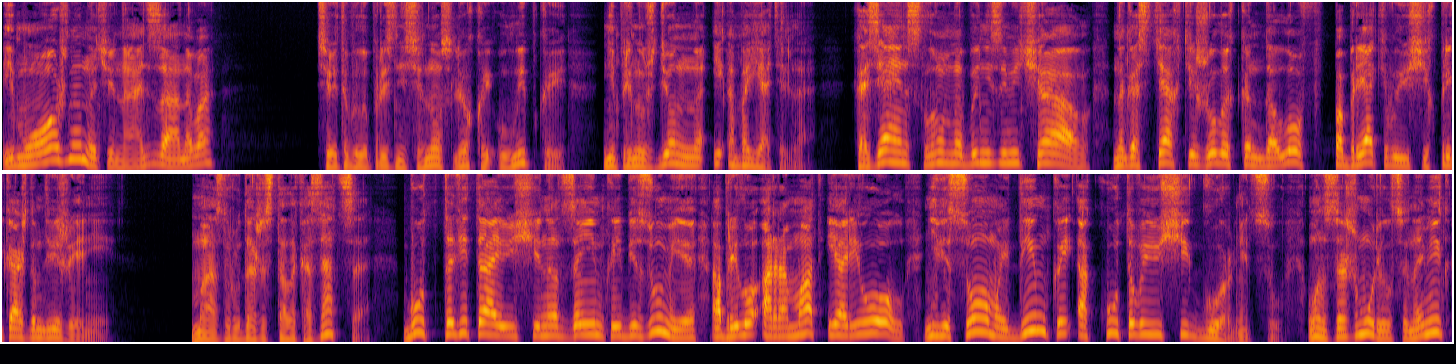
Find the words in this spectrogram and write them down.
и можно начинать заново. Все это было произнесено с легкой улыбкой, непринужденно и обаятельно. Хозяин словно бы не замечал на гостях тяжелых кандалов, побрякивающих при каждом движении. Мазуру даже стало казаться, будто витающее над заимкой безумие обрело аромат и ореол, невесомой дымкой окутывающий горницу. Он зажмурился на миг,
